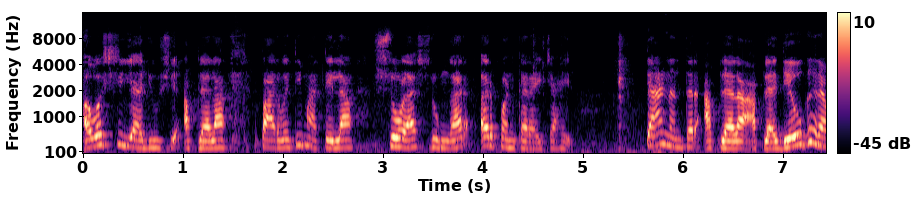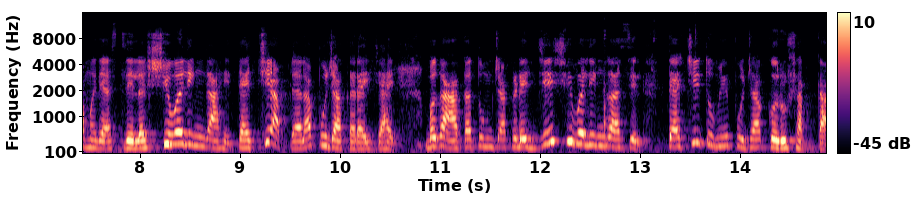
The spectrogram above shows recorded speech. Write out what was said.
अवश्य या दिवशी आपल्याला पार्वती मातेला सोळा शृंगार अर्पण करायचे आहेत. त्यानंतर आपल्याला आपल्या देवघरामध्ये असलेलं शिवलिंग आहे त्याची आपल्याला पूजा करायची आहे. बघा आता तुमच्याकडे जे शिवलिंग असेल त्याची तुम्ही पूजा करू शकता.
